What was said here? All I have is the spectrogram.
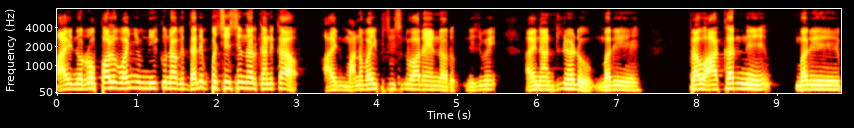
ఆయన రూపాయలు వన్యం నీకు నాకు ధరింపచేసినారు కనుక ఆయన మన వైపు చూసిన వారే అన్నారు. నిజమే. ఆయన అంటున్నాడు మరి ప్రభు ఆఖరిని మరి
